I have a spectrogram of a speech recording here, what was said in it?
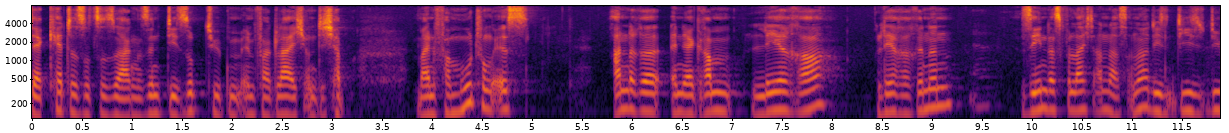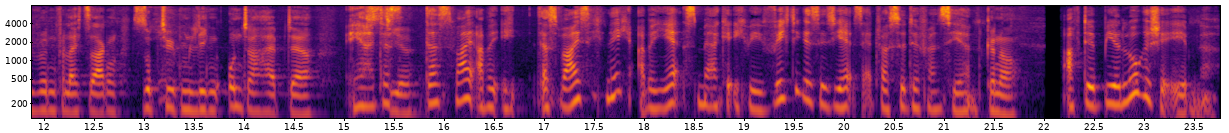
der Kette sozusagen sind die Subtypen im Vergleich. Und ich habe, meine Vermutung ist, andere Enneagramm-Lehrer, Lehrerinnen sehen das vielleicht anders. Ne? Die, die, die würden vielleicht sagen, Subtypen liegen unterhalb der Ja, das, Stil. das, war, aber ich, das weiß ich nicht, aber jetzt merke ich, wie wichtig es ist, jetzt etwas zu differenzieren. Genau. Auf der biologischen Ebene,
